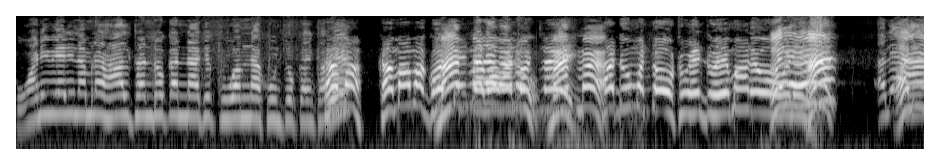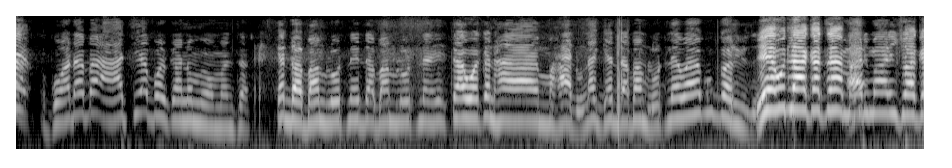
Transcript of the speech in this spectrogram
પોણી વેરીને હમણાં હાલ ઠંડો કરી નાખે કુવામ નાખું તો કઈ ખબર? ખમામાં માપ. આ તો માર્યો. અરે, ગોડાબા આ છે મોમન છે? કે લોટ નહીં લોટ નહીં. હોય હાડું ના ઘેર લોટ લેવા શું કર્યું છે? એવું જ લાગે છે મારી મારી ચોકટ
